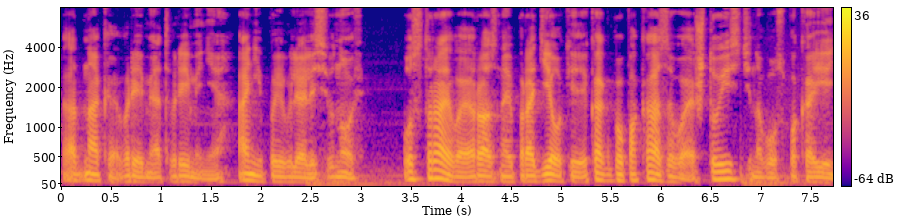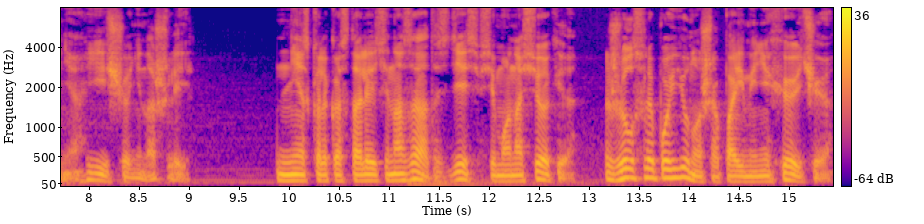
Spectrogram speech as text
Однако, время от времени, они появлялись вновь, устраивая разные проделки и как бы показывая, что истинного успокоения еще не нашли. Несколько столетий назад здесь, в Симоносёке, жил слепой юноша по имени Хёйчи.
